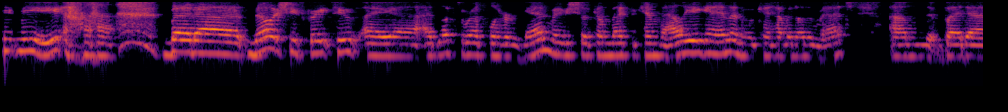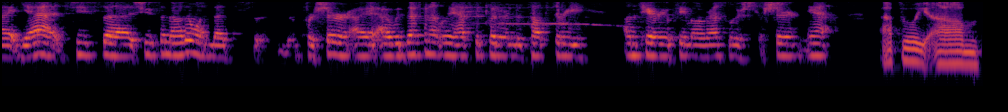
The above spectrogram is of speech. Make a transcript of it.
beat me, but uh, no, she's great too. I uh, I'd love to wrestle her again. Maybe she'll come back to Chem Valley again, and we can have another match. Um, but uh, yeah, she's uh, she's another one that's for sure. I, I would definitely have to put her in the top three Ontario female wrestlers for sure. Yeah. Absolutely. Um,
